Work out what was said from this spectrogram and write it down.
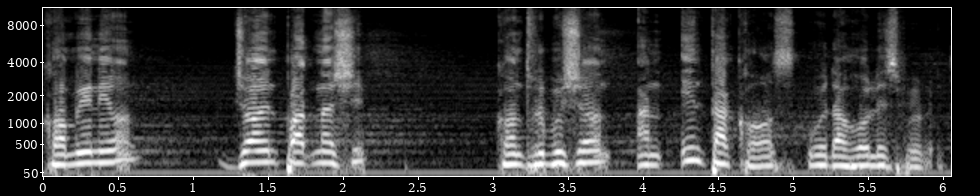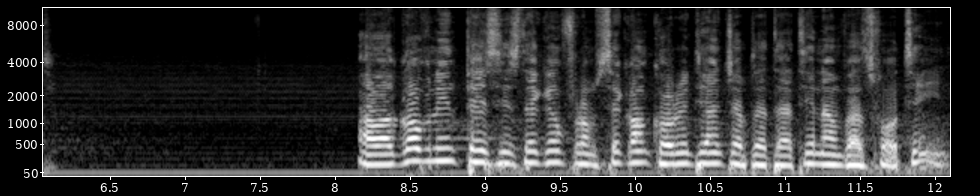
communion, joint partnership, contribution, and intercourse with the Holy Spirit. Our governing text is taken from 2 Corinthians chapter 13 and verse 14.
